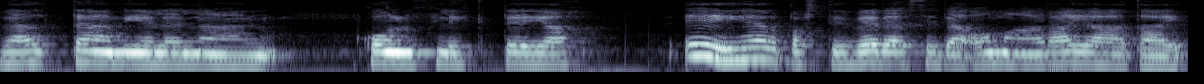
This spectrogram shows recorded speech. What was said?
välttää mielellään konflikteja, ei helposti vedä sitä omaa rajaa tai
